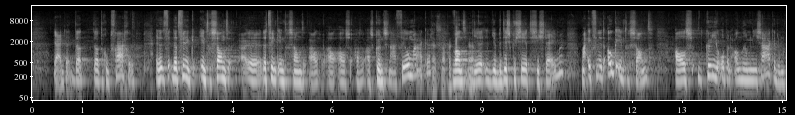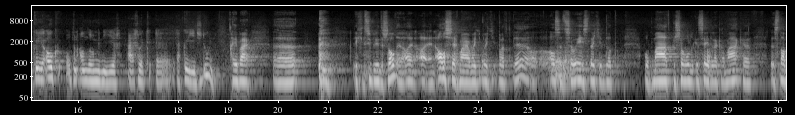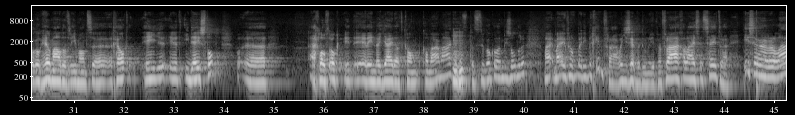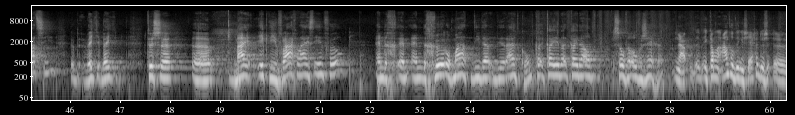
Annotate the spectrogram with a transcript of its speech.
ja, dat, dat, dat roept vragen op. En dat, vind- dat vind ik interessant, eh, dat vind ik interessant als, als, als, als kunstenaar, filmmaker. Ja, snap ik. Want Ja. je, je bediscussieert de systemen. Maar ik vind het ook interessant als kun je op een andere manier zaken doen. Kun je ook op een andere manier eigenlijk eh, ja, kun je iets doen. Hey, maar eh, ik vind het super interessant. En, en, en als zeg maar, wat, wat, wat, hè, als het zo is dat je dat op maat, persoonlijk, et cetera, kan maken, snap ik ook helemaal dat er iemand eh, geld in, je, in het idee stopt. Eh, hij gelooft ook in, erin dat jij dat kan, kan waarmaken. Mhm. dat, dat is natuurlijk ook wel een bijzondere. Maar, maar even nog bij die beginvraag. Want je zegt, we doen je hebt een vragenlijst, et cetera. Is er een relatie, eh, weet je, weet je, tussen mij, ik die een vragenlijst invul en de, en, en de geur op maat die, daar, die eruit komt? Kan, kan, je, daar- kan je daar al zoveel over zeggen? Nou, ik kan een aantal dingen zeggen. Dus eh, eh,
